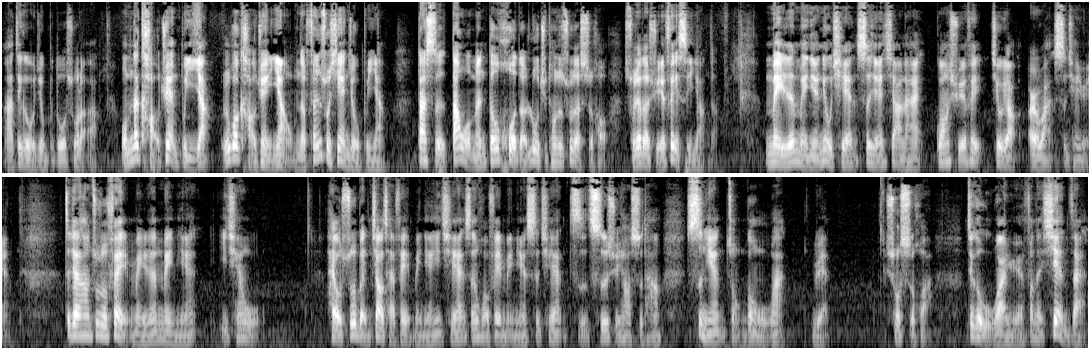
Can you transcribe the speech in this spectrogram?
啊，这个我就不多说了啊。我们的考卷不一样，如果考卷一样，我们的分数线就不一样。但是，当我们都获得录取通知书的时候，所交的学费是一样的，每人每年六千，四年下来，光学费就要二万四千元，再加上住宿费，每人每年一千五。还有书本教材费每年一千，生活费每年四千，只吃学校食堂，四年总共五万元。说实话，这个五万元放在现在，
